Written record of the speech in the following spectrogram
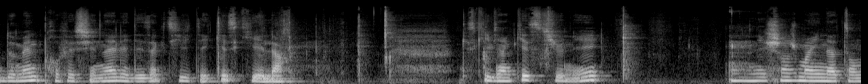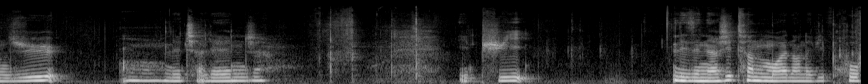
domaine professionnel et des activités, qu'est-ce qui est là? Qu'est-ce qui vient questionner Les changements inattendus, les challenges, et puis les énergies de fin de mois dans la vie pro.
